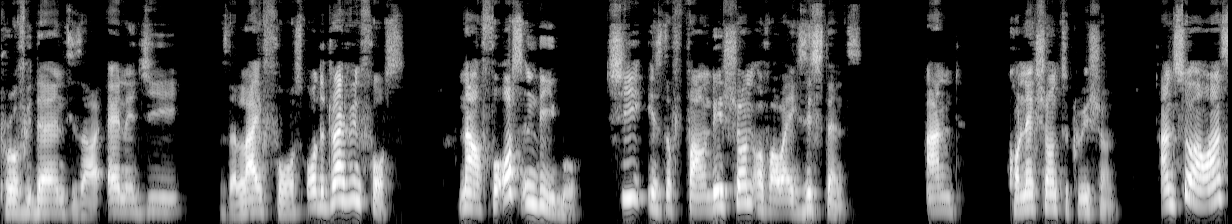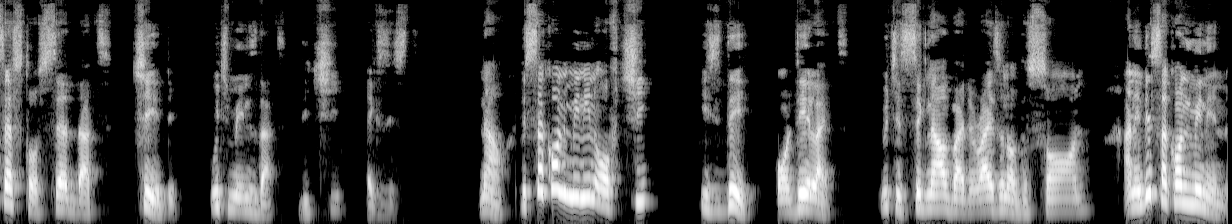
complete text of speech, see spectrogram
providence, is our energy, is the life force or the driving force. Now, for us in the Igbo, Chi is the foundation of our existence and connection to creation. And so our ancestors said that Chidi, which means that the Chi exists. Now, the second meaning of Chi is day or daylight, which is signaled by the rising of the sun. And in this second meaning,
